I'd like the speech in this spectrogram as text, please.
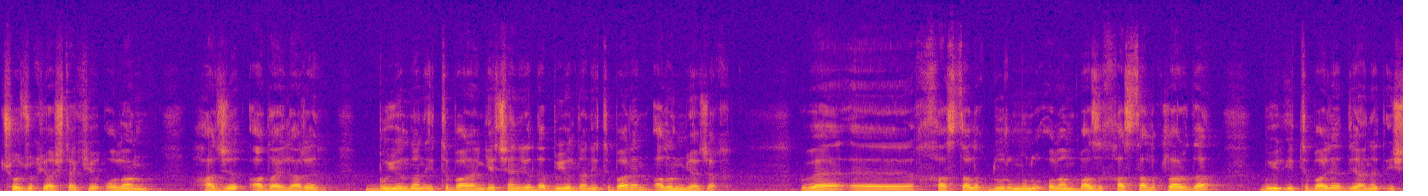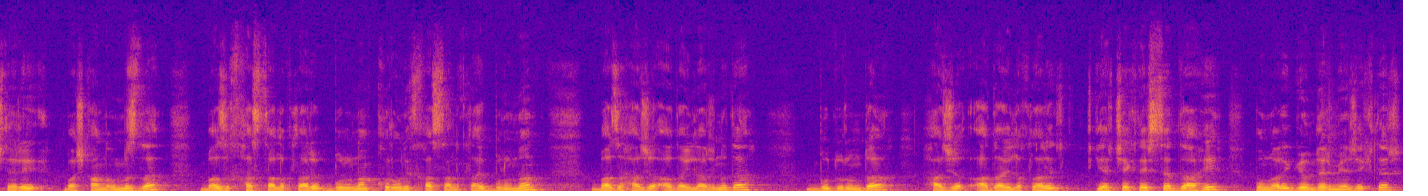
çocuk yaştaki olan hacı adayları bu yıldan itibaren, geçen yılda bu yıldan itibaren alınmayacak. Ve e, hastalık durumunu olan bazı hastalıklar da bu yıl itibariyle Diyanet İşleri Başkanlığımız da bazı hastalıkları bulunan, kronik hastalıkları bulunan bazı hacı adaylarını da bu durumda hacı adaylıkları gerçekleşse dahi bunları göndermeyecekler.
